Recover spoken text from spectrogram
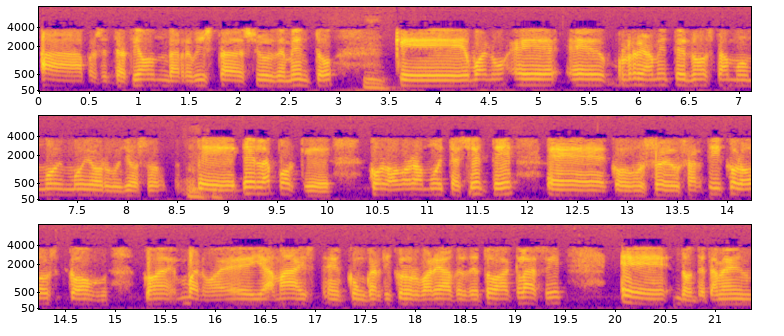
a presentación da revista Xur de Mento mm. que, bueno, eh, eh, realmente non estamos moi moi orgullosos de, mm. dela porque colabora moita xente eh, con os seus artículos con, con bueno, eh, e máis eh, con artículos variados de toda a clase eh, donde tamén,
